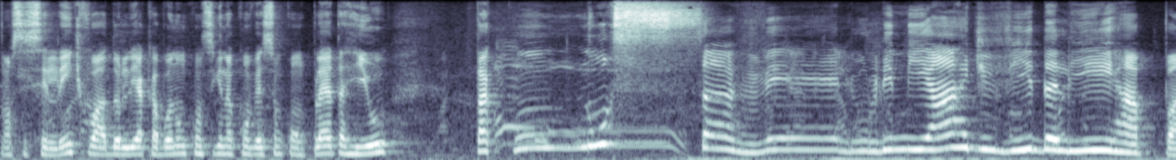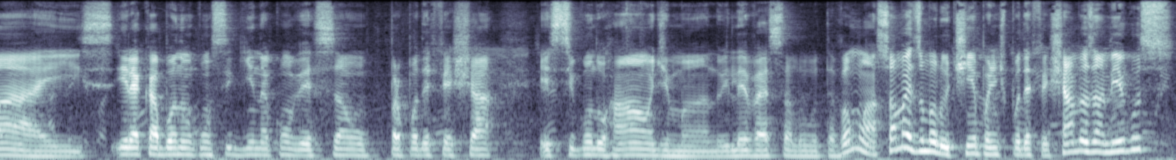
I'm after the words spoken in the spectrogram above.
Nossa, excelente voador ali, acabou não conseguindo a conversão completa. Ryu tá com... Nossa, velho, limiar de vida ali, rapaz. Ele acabou não conseguindo a conversão pra poder fechar esse segundo round, mano, e levar essa luta. Vamos lá, só mais uma lutinha pra gente poder fechar, meus amigos.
